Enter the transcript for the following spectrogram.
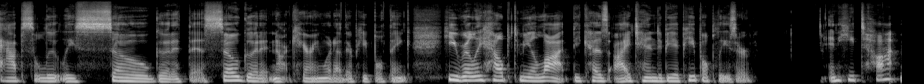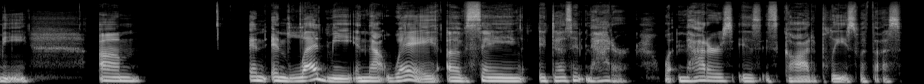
absolutely so good at this, so good at not caring what other people think. He really helped me a lot because I tend to be a people pleaser. And he taught me um, and and led me in that way of saying it doesn't matter. What matters is is god pleased with us.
